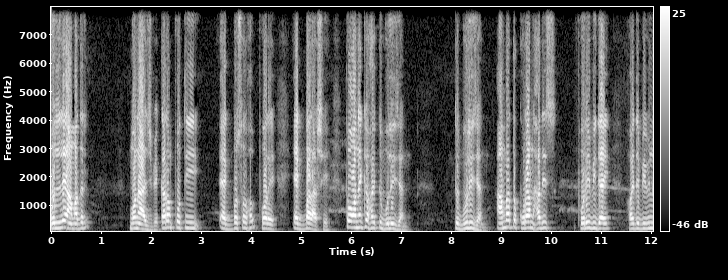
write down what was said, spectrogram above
বললে আমাদের মনে আসবে, কারণ প্রতি এক বছর পরে একবার আসে। তো অনেকে হয়তো ভুলে যান, তো ভুলে যান। আমরা তো কোরআন, হাদিস পড়ে বিদায়, হয়তো বিভিন্ন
